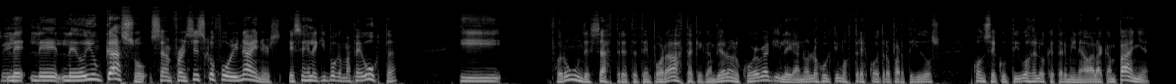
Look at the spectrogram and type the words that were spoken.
Le, le, doy un caso. San Francisco 49ers. Ese es el equipo que más me gusta. Y fueron un desastre esta temporada hasta que cambiaron el quarterback y le ganó los últimos 3-4 partidos consecutivos de lo que terminaba la campaña.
